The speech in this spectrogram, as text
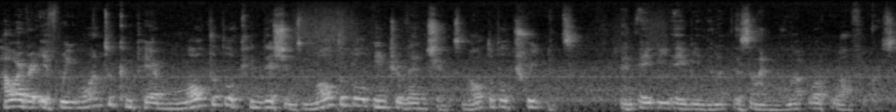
However, if we want to compare multiple conditions, multiple interventions, multiple treatments, an AB-AB design will not work well for us.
